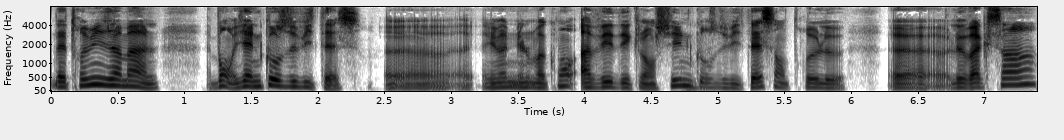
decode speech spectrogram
D'être mise à mal. Bon, il y a une course de vitesse. Euh, Emmanuel Macron avait déclenché une course de vitesse entre le, euh, le vaccin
